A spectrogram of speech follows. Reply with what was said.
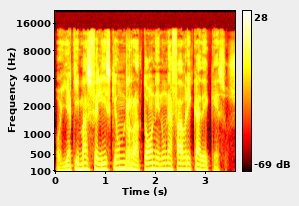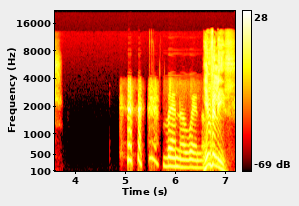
Oye, aquí más feliz que un ratón en una fábrica de quesos. bueno, bueno. Bien feliz.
